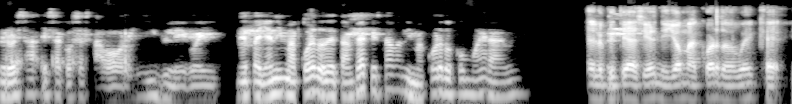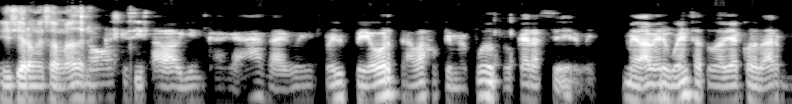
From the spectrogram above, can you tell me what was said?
Pero esa, esa cosa estaba horrible, güey. Neta, ya ni me acuerdo, de tan fea que estaba, ni me acuerdo cómo era, güey. Es lo que te iba a decir, ni yo me acuerdo, güey, que hicieron esa madre. No, es que sí estaba bien cagada, güey. Fue el peor trabajo que me pudo tocar hacer, güey. Me da vergüenza todavía acordarme.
